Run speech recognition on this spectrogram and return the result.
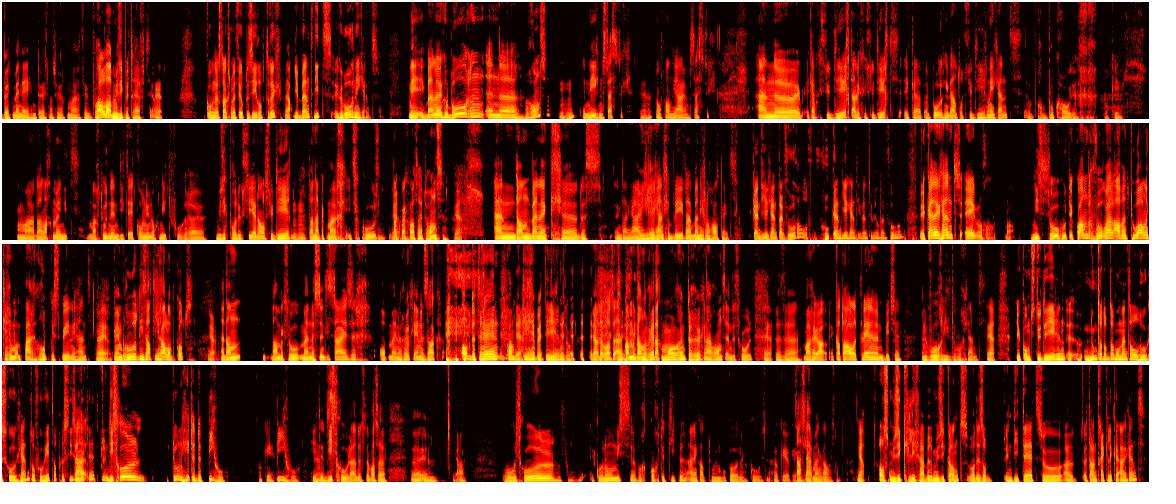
Buiten mijn eigen thuis natuurlijk, maar vooral wat muziek betreft. Ja. Ja. We komen daar straks met veel plezier op terug. Ja. Je bent niet geboren in Gent. Nee, ik ben eh, geboren in eh Ronse Mhm. in 69. Ja. nog van de jaren 60. En eh, ik heb gestudeerd, eigenlijk gestudeerd. Ik heb een poging gedaan tot studeren in Gent eh, voor boekhouder. Oké. Maar dat lag mij niet. Maar toen in die tijd kon je nog niet voor eh, muziekproductie en alles studeren. Mhm. Dan heb ik maar iets gekozen dat Ja. ik weg was uit Ronse. Ja. En dan ben ik eh, dus in dat jaar hier Gent gebleven en ik ben hier nog altijd. Kende je Gent daarvoor al? Of, of hoe kende je Gent eventueel daarvoor al? Ik ken Gent eigenlijk nog niet zo goed. Ik kwam ervoor wel af en toe al een keer een paar groepjes spelen in Gent. Ah ja. Mijn broer die zat hier al op kot. Ja. En dan nam ik zo met een synthesizer op mijn rug in een zak op de trein kwam ik Ja. een keer repeteren. Zo. Ja, dat was, en kwam ik dan vrijdagmorgen terug naar ons in de school. Ja. Dus, eh, maar ja, ik had al een klein een beetje een voorliefde voor Gent. Je komt studeren. Eh, Noemt dat op dat moment al Hogeschool Gent? Of hoe heet dat precies in die tijd? Toen, die school toen heette de PIGO. Oké. PIGO heette Ja. die school. Hè. Dus dat was een ehm, ja, hogeschool, economisch, eh, voor korte type. En ik had toen boekhouden gekozen. Oké, oké. Het laatste jaar ben ik dan gestopt. Als muziekliefhebber, muzikant, wat is op, in die tijd zo eh, het aantrekkelijke aan Gent?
